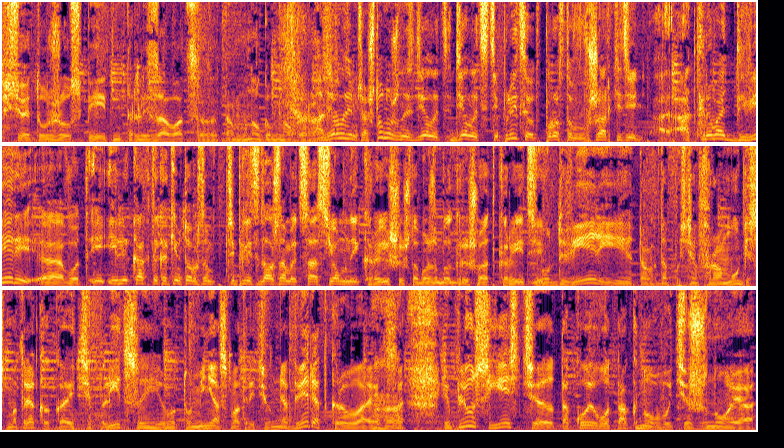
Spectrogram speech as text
все это уже успеет нейтрализоваться там много-много раз. Андрей Владимирович, а что нужно сделать, делать с теплицей вот просто в жаркий день? А- Открывать двери э, вот, и- или как-то каким-то образом теплица должна быть со съемной крышей, чтобы можно было крышу открыть? и- Ну, двери, там, допустим, фрамуги, смотря какая теплица. И вот у меня, смотрите, у меня дверь открывается. И плюс есть э, такое вот окно вытяжное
